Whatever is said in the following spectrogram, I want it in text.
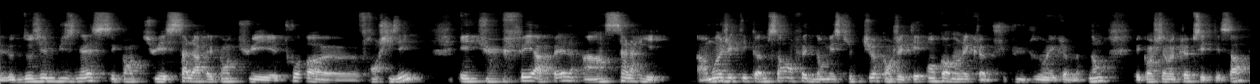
le deuxième business, c'est quand tu es salarié, quand tu es toi franchisé et tu fais appel à un salarié. Alors moi, j'étais comme ça en fait dans mes structures quand j'étais encore dans les clubs. Je suis plus du tout dans les clubs maintenant, mais quand j'étais dans les clubs, c'était ça.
